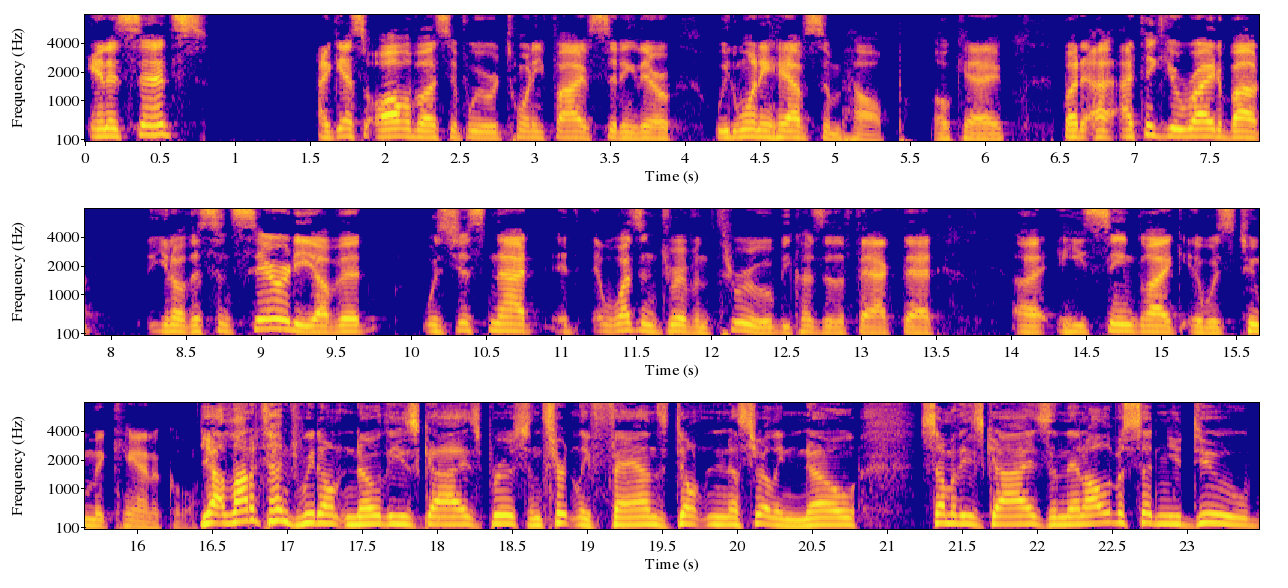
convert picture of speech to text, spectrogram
in a sense, I guess all of us, if we were 25 sitting there, we'd want to have some help. Okay, but I, I think you're right about you know the sincerity of it was just not it, it wasn't driven through because of the fact that uh, he seemed like it was too mechanical. Yeah, a lot of times we don't know these guys, Bruce, and certainly fans don't necessarily know some of these guys. And then all of a sudden you do,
